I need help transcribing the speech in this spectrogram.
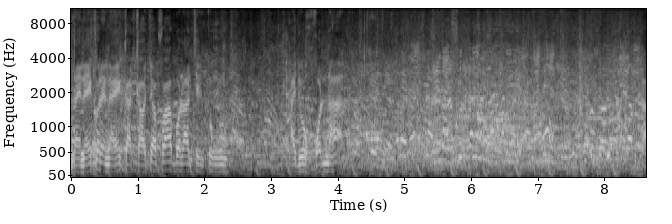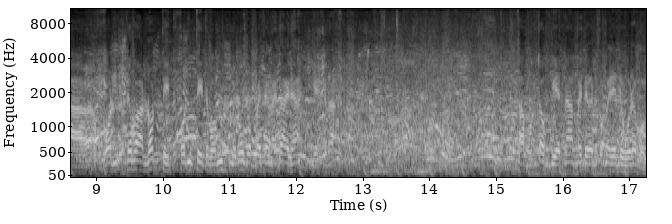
ไหนๆก็ไหนๆกัดเก่าเจ้าฟ้าโบราณเชียงตุงให้ดูคนนะฮะคนเรียกว่ารถติดคนติดผมไม่รู้จะไปทางไหนได้นะเหยียดกันละ ถ้าผมต้องเบียดนะไม่เดินก็ไม่ได้ดูนะผม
